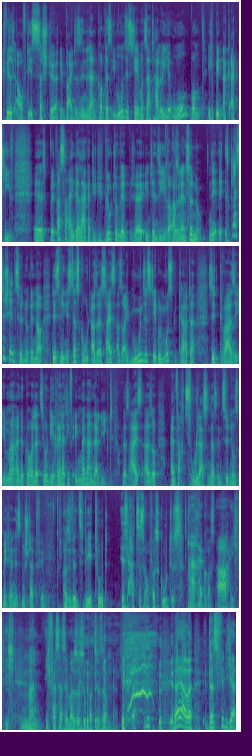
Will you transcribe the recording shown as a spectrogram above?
quillt auf, die ist zerstört im weitesten Sinne. Dann kommt das Immunsystem und sagt, hallo hier, oh, ich bin aktiv. Äh, es wird Wasser eingelagert, die Durchblutung wird äh, intensiver. Also eine Entzündung. Ne, ist klassische Entzündung, genau. Deswegen ist das gut. Also das heißt, also Immunsystem und Muskelkater sind quasi immer eine Korrelation, die relativ eng beieinander liegt. Und das heißt also, einfach zulassen, dass Entzündungsmechanismen stattfinden. Also wenn es weh tut, ist, hat es auch was Gutes. Ach, Herr Grossmann. Ach, ich, ich, Mann. ich fasse das immer so super zusammen. ja. Naja, aber das finde ich ja,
